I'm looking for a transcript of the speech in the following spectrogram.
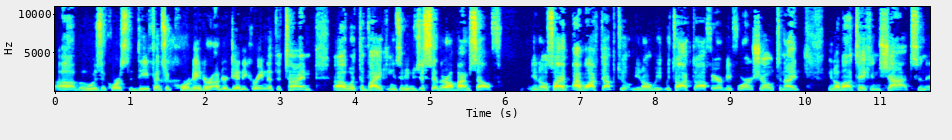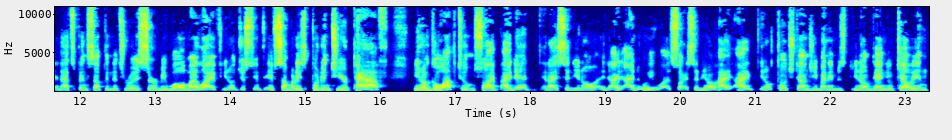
uh, who was of course the defensive coordinator under Denny Green at the time uh, with the Vikings, and he was just sitting there all by himself. You know, so I, I walked up to him. You know, we, we talked off air before our show tonight, you know, about taking shots. And, and that's been something that's really served me well in my life. You know, just if, if somebody's put into your path, you know, go up to him. So I, I did. And I said, you know, I, I knew he was. So I said, you know, hi, hi, you know, Coach Dungy, my name is, you know, Daniel Kelly. And,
